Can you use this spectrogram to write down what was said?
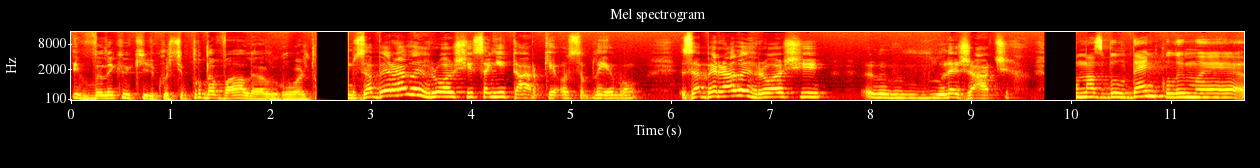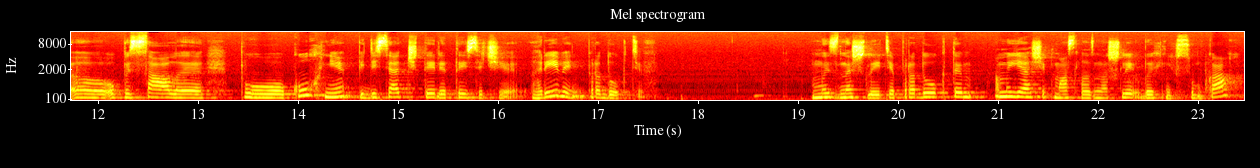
і в великій кількості продавали алкоголь. Забирали гроші, санітарки особливо, забирали гроші е, лежачих. У нас був день, коли ми е, описали по кухні 54 тисячі гривень продуктів. Ми знайшли ті продукти, а ми ящик масла знайшли в їхніх сумках.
